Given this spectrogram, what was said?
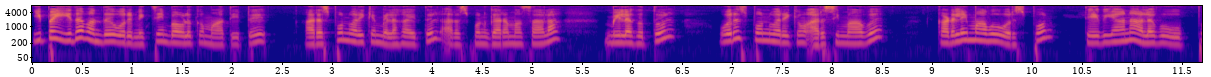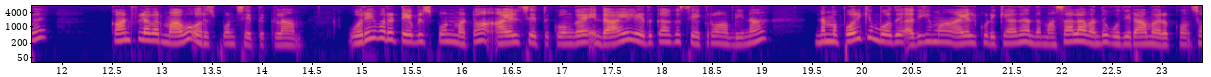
இப்போ இதை வந்து ஒரு மிக்சிங் பவுலுக்கு மாற்றிட்டு அரை ஸ்பூன் வரைக்கும் மிளகாய்த்தூள் அரை ஸ்பூன் கரம் மசாலா மிளகுத்தூள் ஒரு ஸ்பூன் வரைக்கும் அரிசி மாவு கடலை மாவு ஒரு ஸ்பூன் தேவையான அளவு உப்பு கார்ன்ஃப்ளவர் மாவு ஒரு ஸ்பூன் சேர்த்துக்கலாம். ஒரே ஒரு டேபிள் ஸ்பூன் மட்டும் ஆயில் சேர்த்துக்கோங்க. இந்த ஆயில் எதுக்காக சேர்க்குறோம் அப்படின்னா நம்ம பொரிக்கும் போது அதிகமாக ஆயில் குடிக்காத அந்த மசாலா வந்து உதிராமல் இருக்கும். ஸோ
